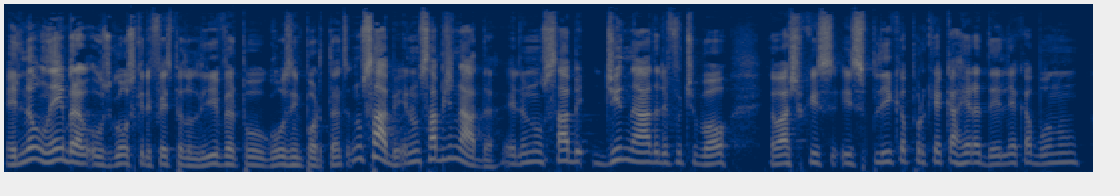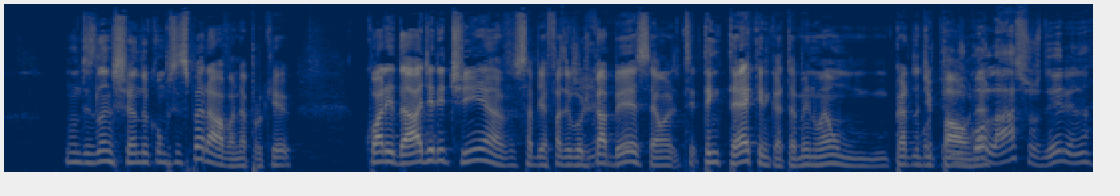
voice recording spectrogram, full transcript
ele não lembra os gols que ele fez pelo Liverpool, gols importantes. Não sabe, ele não sabe de nada. Ele não sabe de nada de futebol. Eu acho que isso explica porque a carreira dele acabou não, não deslanchando como se esperava, né? Porque qualidade ele tinha, sabia fazer gol de cabeça, é tem técnica também, não é um perna de Tem pau, os né? golaços dele, né?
